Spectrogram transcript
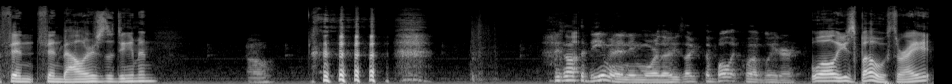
Finn Finn Balor's the demon. Oh. He's not the demon anymore, though. He's like the Bullet Club leader. well, he's both, right?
